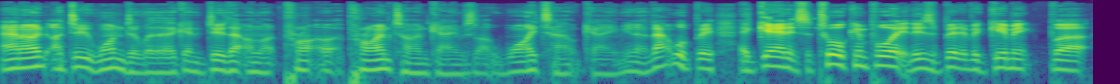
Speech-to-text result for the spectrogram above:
And I, I do wonder whether they're going to do that on like pri- uh, prime time games, like whiteout game. You know, that would be again, it's a talking point. It is a bit of a gimmick, but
